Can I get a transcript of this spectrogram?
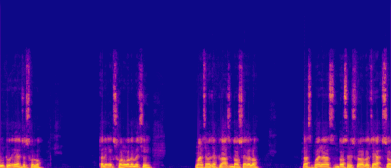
into a হচ্ছে ষোলো। তাহলে এক্স ওয়ান কত পেয়েছি? মাইনাসের মধ্যে প্লাস দশ হয়ে গেল। প্লাস মাইনাস দশের স্কোয়ার হচ্ছে একশো।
